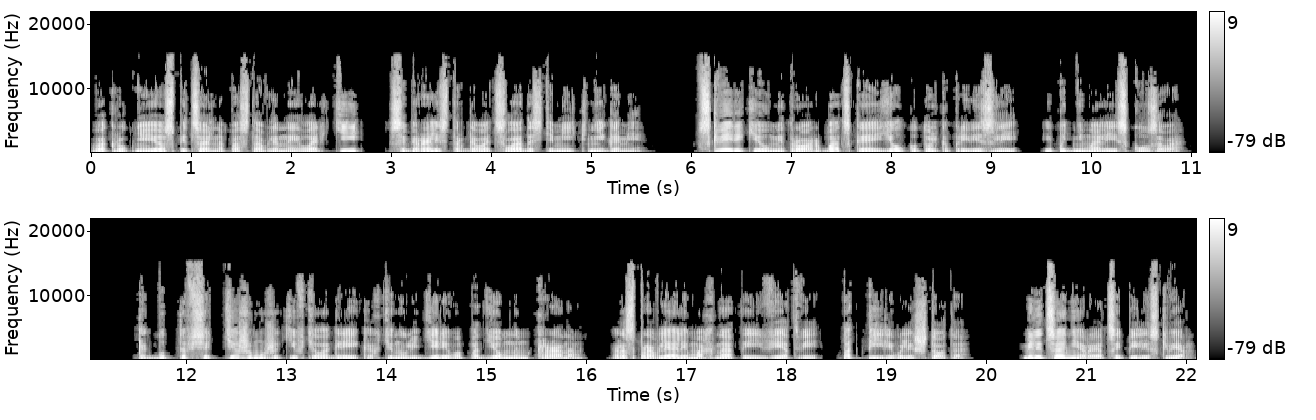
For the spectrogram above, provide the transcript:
Вокруг нее специально поставленные ларьки собирались торговать сладостями и книгами. В скверике у метро Арбатская елку только привезли и поднимали из кузова. Как будто все те же мужики в телогрейках тянули дерево подъемным краном, расправляли мохнатые ветви, подпиливали что-то. Милиционеры оцепили сквер.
